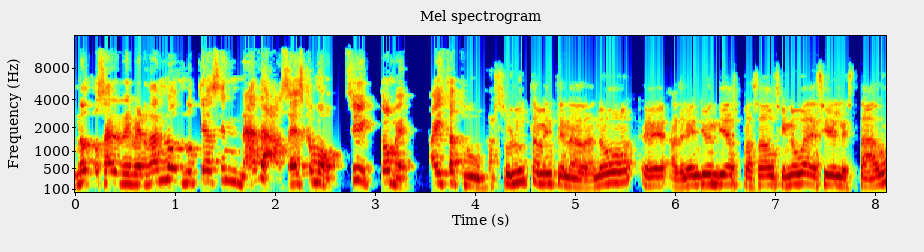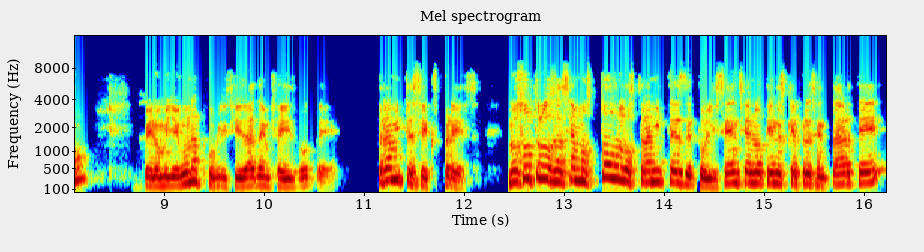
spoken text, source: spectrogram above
no, o sea, de verdad no, no te hacen nada. O sea, es como, sí, tome, ahí está tu... Absolutamente nada. No, eh, Adrián, yo en días pasados, y no voy a decir el estado, pero me llegó una publicidad en Facebook de trámites express. Nosotros hacemos todos los trámites de tu licencia, no tienes que presentarte,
